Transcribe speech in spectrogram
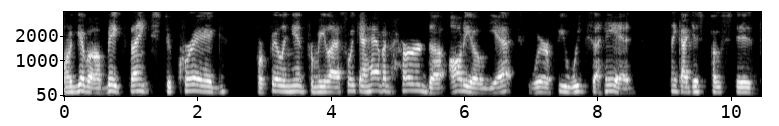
Want to give a big thanks to Craig for filling in for me last week. I haven't heard the audio yet. We're a few weeks ahead. I think I just posted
